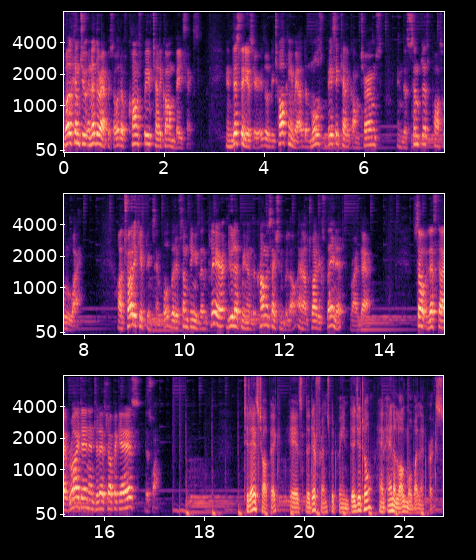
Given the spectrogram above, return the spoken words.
Welcome to another episode of CommsBrief Telecom Basics. In this video series, we'll be talking about the most basic telecom terms in the simplest possible way. I'll try to keep things simple, but if something is unclear, do let me know in the comment section below and I'll try to explain it right there. So let's dive right in and today's topic is this one. Today's topic is the difference between digital and analog mobile networks.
